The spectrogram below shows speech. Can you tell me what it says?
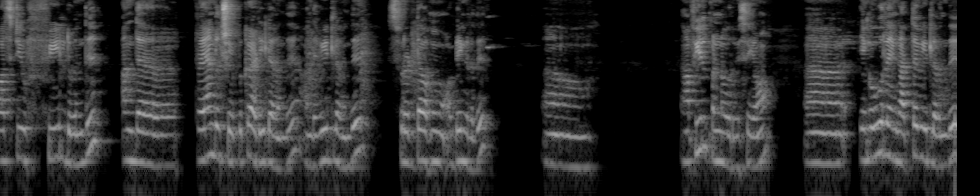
பாசிட்டிவ் ஃபீல்டு வந்து அந்த ட்ரையாங்கிள் ஷேப்புக்கு அடியில் வந்து அந்த வீட்டில் வந்து ஸ்ப்ரெட் ஆகும் அப்படிங்கிறது நான் ஃபீல் பண்ண ஒரு விஷயம். எங்கள் ஊரில் எங்கள் அத்தை வீட்டில் வந்து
